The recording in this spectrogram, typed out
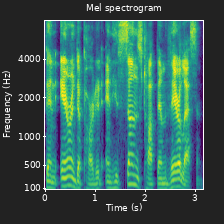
Then Aaron departed, and his sons taught them their lesson.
